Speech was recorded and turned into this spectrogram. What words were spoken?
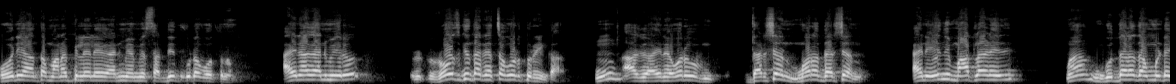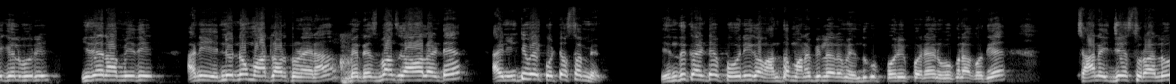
పోనీ అంత మన పిల్లలే కానీ మేము సర్దిద్దుకుంటూ పోతున్నాం. అయినా కానీ మీరు రోజు కింద రెచ్చగొడుతురు ఇంకా. అది ఆయన ఎవరు? దర్శన్ మొర దర్శన్. ఆయన ఏంది మాట్లాడేది? మా గుద్దల దమ్ముంటే గెలువురి ఇదే నా మీది అని ఎన్నెన్నో మాట్లాడుతున్నాడు ఆయన. మేము రెస్పాన్స్ కావాలంటే ఆయన ఇంటి పోయి కొట్టేస్తాం మేము. ఎందుకంటే పోనీగా అంత మన పిల్లలం ఎందుకు పోనీ పోనీ అని ఊకునా కొద్దిగా చాలా ఇది చేస్తున్నారు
